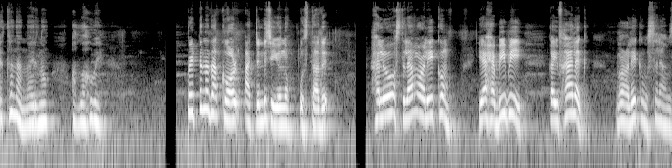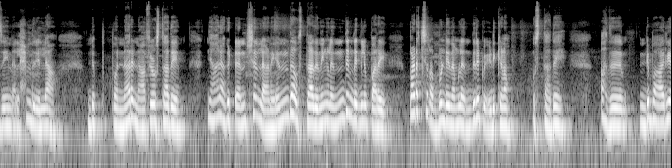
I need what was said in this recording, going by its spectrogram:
എത്ര നന്നായിരുന്നു. അള്ളാഹുവേ പെട്ടെന്നതാ കോൾ അറ്റൻഡ് ചെയ്യുന്നു ഉസ്താദ്. ഹലോ അസ്സലാം വലൈക്കും യാ ഹബീബി കൈഫാലക് വലൈക്കും അസ്സലാം സെയിൻ അലഹമില്ല എന്റെ പൊന്നാര നാഫി ഉസ്താദേ ഞാനാകെ ടെൻഷനിലാണ്. എന്താ ഉസ്താദ് നിങ്ങൾ എന്തുണ്ടെങ്കിലും പറയും. പടച്ച് റബ്ബുണ്ടേ നമ്മൾ എന്തിനു പേടിക്കണം? ഉസ്താദേ അത് എന്റെ ഭാര്യ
